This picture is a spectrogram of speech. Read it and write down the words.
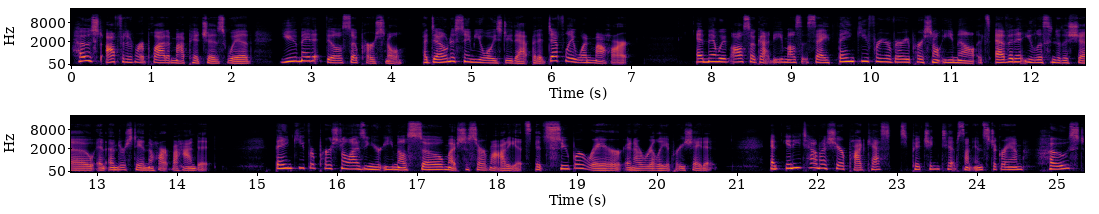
Hosts often reply to my pitches with, You made it feel so personal. I don't assume you always do that, but it definitely won my heart. And then we've also gotten emails that say, Thank you for your very personal email. It's evident you listen to the show and understand the heart behind it. Thank you for personalizing your email so much to serve my audience. It's super rare and I really appreciate it. And anytime I share podcast pitching tips on Instagram, hosts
